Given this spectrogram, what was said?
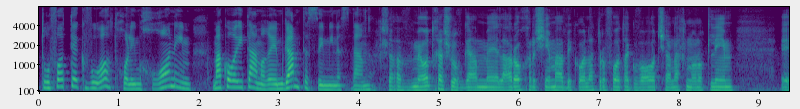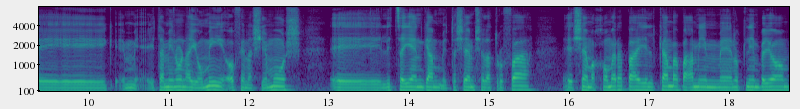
תרופות אה, קבועות, חולים כרוניים, מה קורה איתם? הרי הם גם טסים מן הסתם. עכשיו, מאוד חשוב גם אה, לערוך רשימה בכל התרופות הקבועות שאנחנו נוטלים, אה, את המינון היומי, אופן השימוש, אה, לציין גם את השם של התרופה. אה, שם החומר הפעיל, כמה פעמים אה, נוטלים ביום,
